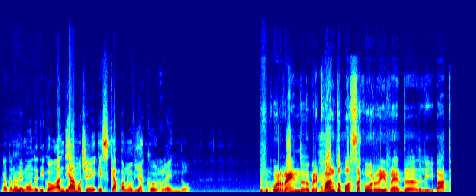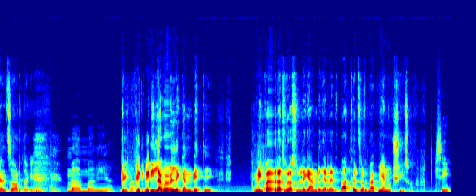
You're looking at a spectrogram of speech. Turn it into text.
guardano Raimondo e dicono andiamocene e scappano via correndo. Correndo, per quanto possa correre il Red di Battlezord, che... Mamma mia. Vedi, vedi là quelle gambette, l'inquadratura sulle gambe del Red Battlezord, ma mi hanno ucciso. Sì.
